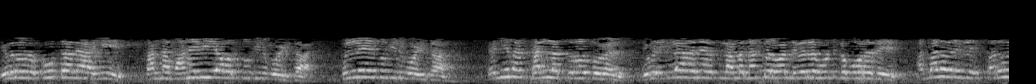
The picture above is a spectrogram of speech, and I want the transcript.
இவரோட கூட்டாளி தந்த மனைவியை அவர் தூக்கிட்டு போயிட்டார். பிள்ளையை தூக்கிட்டு போயிட்டார். கண்ணியமா கள்ள தொடர்புகள் இவர் இல்லாத நேரத்தில் அந்த நண்பர் வந்து வேற வீட்டுக்கு போறது. அன்பானவர்களே சர்வ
